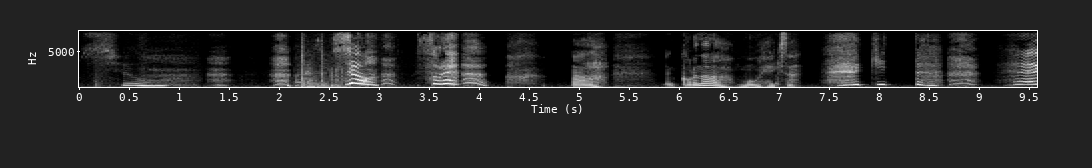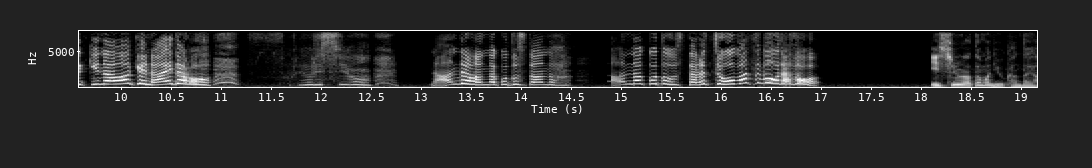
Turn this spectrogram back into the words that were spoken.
シオンシオンそれ！ああこれならもう平気さ。平気って平気なわけないだろ！それよりシオンなんであんなことしたんだ？あんなことをしたら懲罰棒だぞ！一瞬頭に浮かんだよ。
